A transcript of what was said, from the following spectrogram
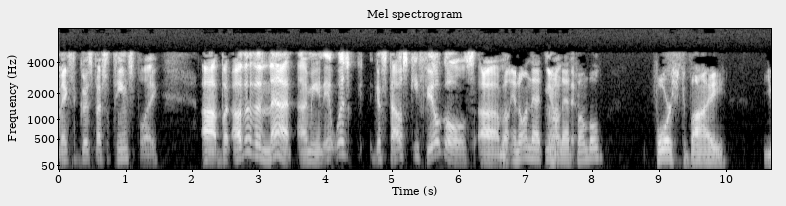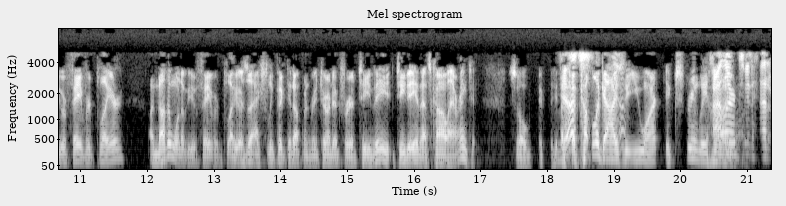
Makes a good special teams play. Uh, but other than that, I mean, it was Gostkowski field goals. Um, well, and on that on know, that fumble, forced by your favorite player, another one of your favorite players actually picked it up and returned it for a TV TD, and that's Kyle Arrington. So a, Yes. a couple of guys Yeah. that you aren't extremely high Kyle on. Arrington had a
